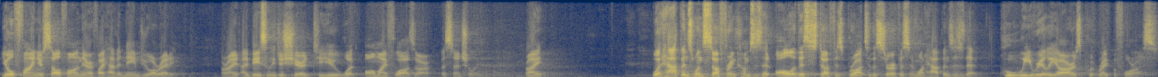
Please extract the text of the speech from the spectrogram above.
you'll find yourself on there if I haven't named you already. All right? I basically just shared to you what all my flaws are, essentially. Right? What happens when suffering comes is that all of this stuff is brought to the surface, and what happens is that who we really are is put right before us.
